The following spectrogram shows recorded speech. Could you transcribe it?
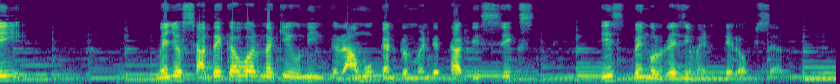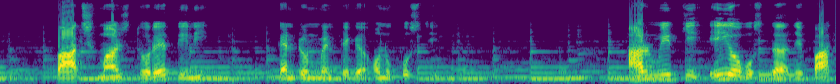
এই মেজর সাদেক আওয়ার নাকি উনি রামু ক্যান্টনমেন্টের থার্টি সিক্স ইস্ট বেঙ্গল রেজিমেন্টের অফিসার পাঁচ মাস ধরে তিনি ক্যান্টনমেন্ট থেকে অনুপস্থিত। আর্মির কি এই অবস্থা যে পাঁচ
